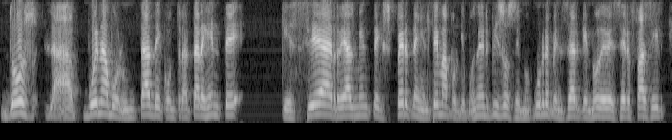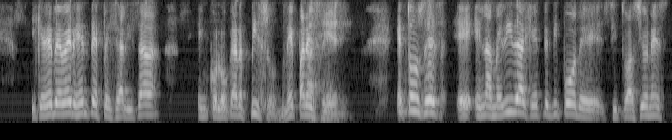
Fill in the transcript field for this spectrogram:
Dos, la buena voluntad de contratar gente que sea realmente experta en el tema, porque poner pisos se me ocurre pensar que no debe ser fácil y que debe haber gente especializada en colocar pisos, me parece. Entonces, eh, en la medida que este tipo de situaciones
